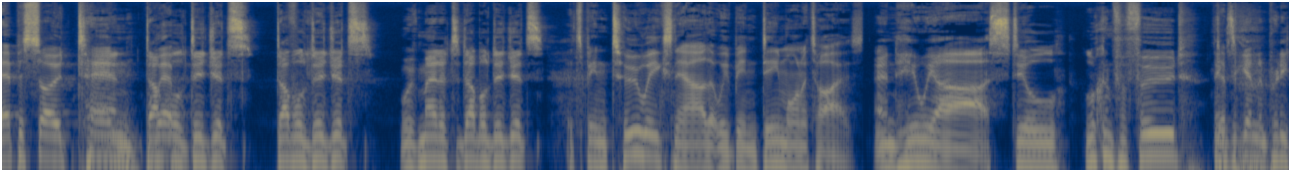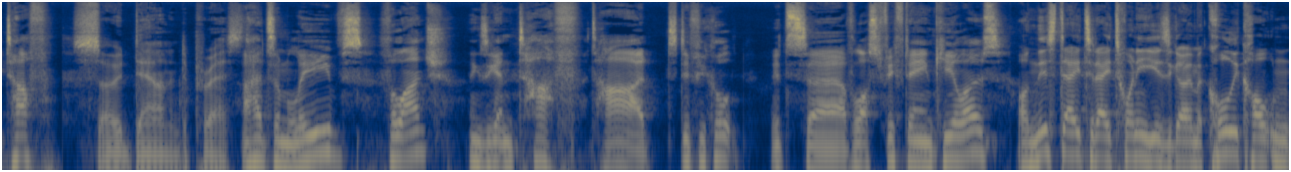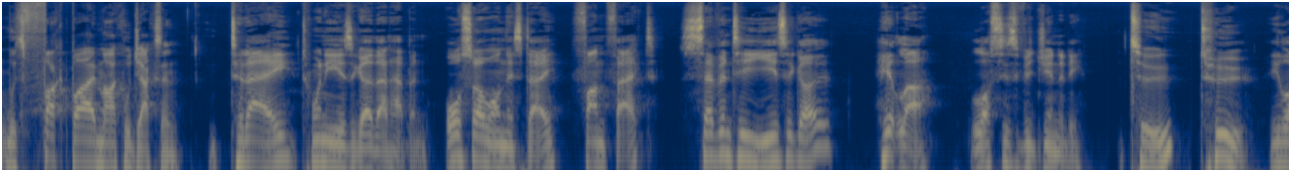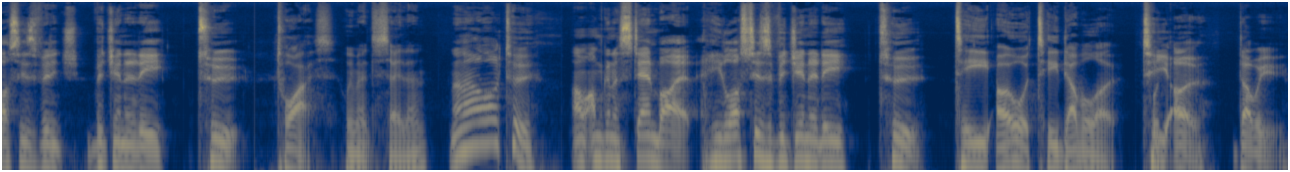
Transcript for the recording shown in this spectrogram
Episode 10. double We're- digits, double digits. We've made it to double digits. It's been two weeks now that we've been demonetized. And here we are, still looking for food. Things Dep- are getting pretty tough. So down and depressed. I had some leaves for lunch. Things are getting tough. It's hard. It's difficult. It's uh, I've lost 15 kilos. On this day today, 20 years ago, Macaulay Culkin was fucked by Michael Jackson. Today, 20 years ago, that happened. Also on this day, fun fact: 70 years ago, Hitler lost his virginity. Two, Two. He lost his virg- virginity. Two. twice, we meant to say then. No, no, like two. I'm, I'm going to stand by it. He lost his virginity two. T O or T double O? T O W.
